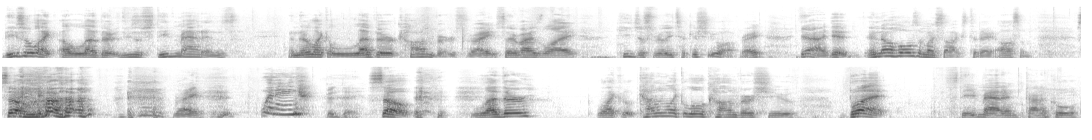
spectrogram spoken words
These are like a leather. These are Steve Madden's, and they're like a leather Converse. Right? So everybody's like, he just really took his shoe off. Right? Yeah, I did, and no holes in my socks today. Awesome. So right, winning. Good day. So, leather, like kind of like a little Converse shoe, but Steve Madden, kind of cool.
